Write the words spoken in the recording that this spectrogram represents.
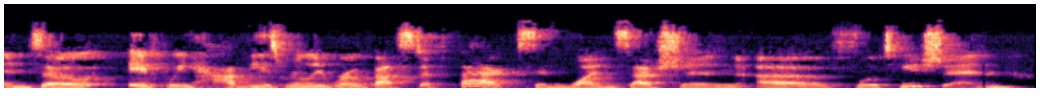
And so, if we have these really robust effects in one session of flotation,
